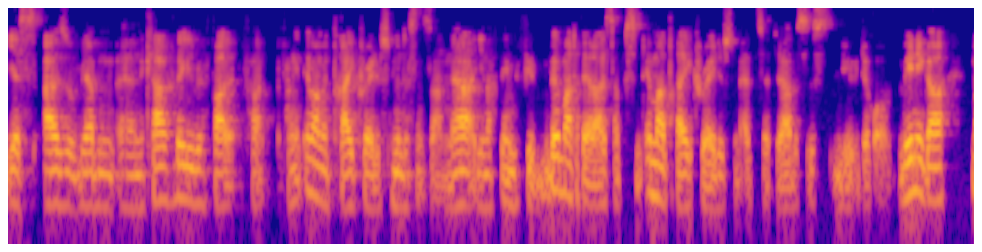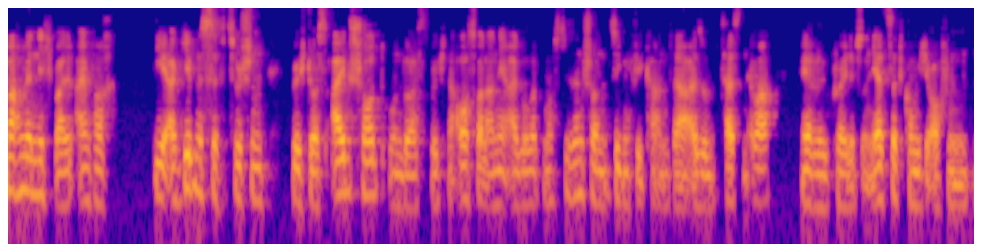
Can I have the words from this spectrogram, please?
Yes, also wir haben äh, eine klare Regel, wir fangen immer mit drei Creatives mindestens an. Ja, je nachdem, wie viel Bildmaterial da ist, aber es sind immer drei Creatives im Adset. Ja, das ist die, die weniger machen wir nicht, weil einfach die Ergebnisse zwischen wirklich du hast einen Shot und du hast wirklich eine Auswahl an den Algorithmus, die sind schon signifikant. Ja, also wir testen immer mehrere Creatives. Und jetzt komme ich auf einen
